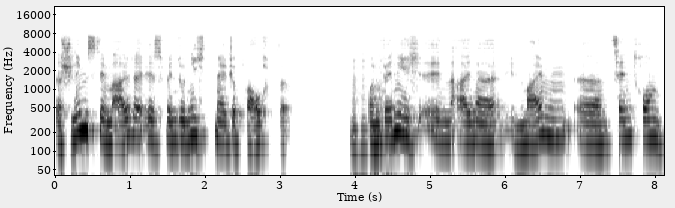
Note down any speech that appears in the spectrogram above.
das Schlimmste im Alter ist, wenn du nicht mehr gebraucht wirst. Mhm. Und wenn ich in einer, in meinem äh, Zentrum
